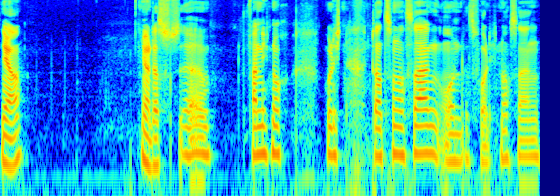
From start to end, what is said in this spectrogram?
ja. Ja, das äh, fand ich noch, wollte ich dazu noch sagen. Und was wollte ich noch sagen?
